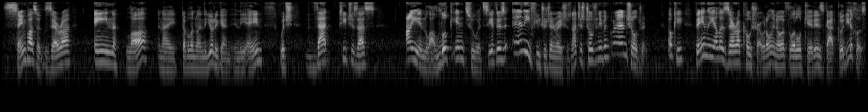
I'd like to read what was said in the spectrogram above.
same pasuk. Zera Ain law, and I double underline the yud again in the ain, which that teaches us ayin law. Look into it, see if there's any future generations, not just children, even grandchildren. Okay, ve'ain li'ela zera kosher. I would only know if the little kid has got good yichus.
